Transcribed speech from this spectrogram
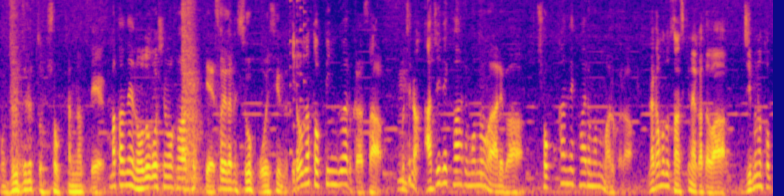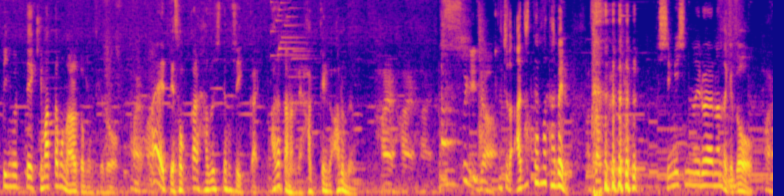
もうズルズルっと食感になって、またね、喉越しも変わってきて、それがね、すごく美味しいの。いろんなトッピングがあるからさ、うんもちろん味で変わるものがあれば、食感で変わるものもあるから、中本さん好きな方は、自分のトッピングって決まったものあると思うんですけど、はいあえてそこから外してほしい、一回。新たなね、発見があるのよ。はいはいはい。次、じゃあ、ちょっと味玉食べる。しみしみの色合いなんだけど、はい。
